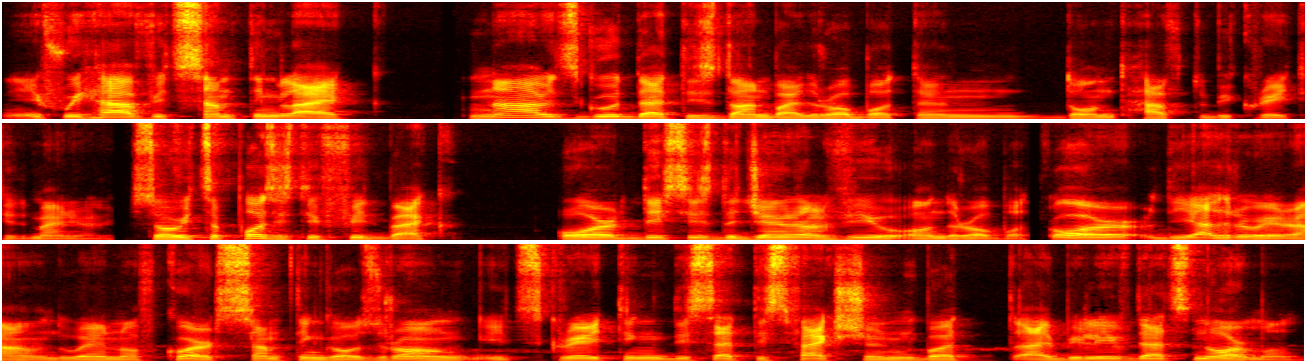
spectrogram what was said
If we have it's something like now it's good that it's done by the robot and don't have to be created manually. So it's a positive feedback or this is the general view on the robot. Or the other way around when of course something goes wrong it's creating dissatisfaction but i believe that's normal.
